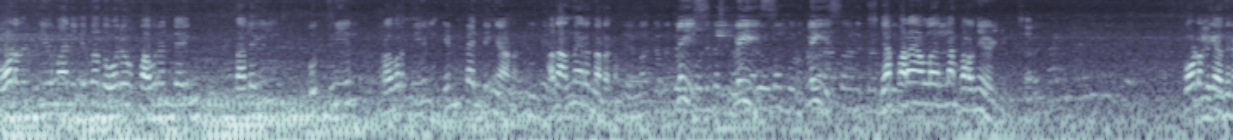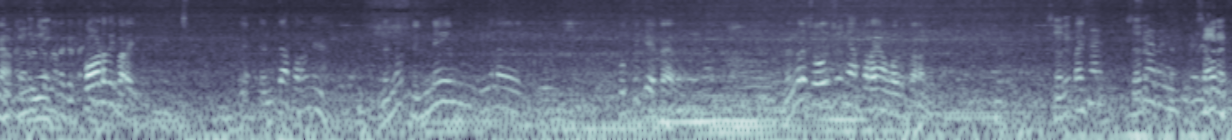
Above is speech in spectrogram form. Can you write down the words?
കോടതി തീരുമാനിക്കുന്നത് ഓരോ പൗരന്റെയും തലയിൽ ബുദ്ധിയിൽ പ്രവൃത്തിയിൽ ഇംപെൻഡിങ് ആണ്. അത് അന്നേരം നടക്കും. പ്ലീസ് പ്ലീസ് പ്ലീസ് ഞാൻ പറയാനുള്ളതെല്ലാം പറഞ്ഞു കഴിഞ്ഞു. കോടതി അതിനാണ്. കോടതി പറയും. എന്താ പറഞ്ഞ? നിങ്ങൾ പിന്നെയും ഇങ്ങനെ കുത്തിക്കേറ്റാതെ. നിങ്ങൾ ചോദിച്ചു ഞാൻ പറയാനുള്ളത് പറഞ്ഞു. സാറേ.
